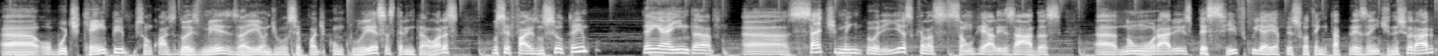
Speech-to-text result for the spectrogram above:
uh, o bootcamp. São quase dois meses aí onde você pode concluir essas 30 horas. Você faz no seu tempo Tem ainda uh, sete mentorias que elas são realizadas uh, num horário específico, e aí a pessoa tem que estar presente nesse horário,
